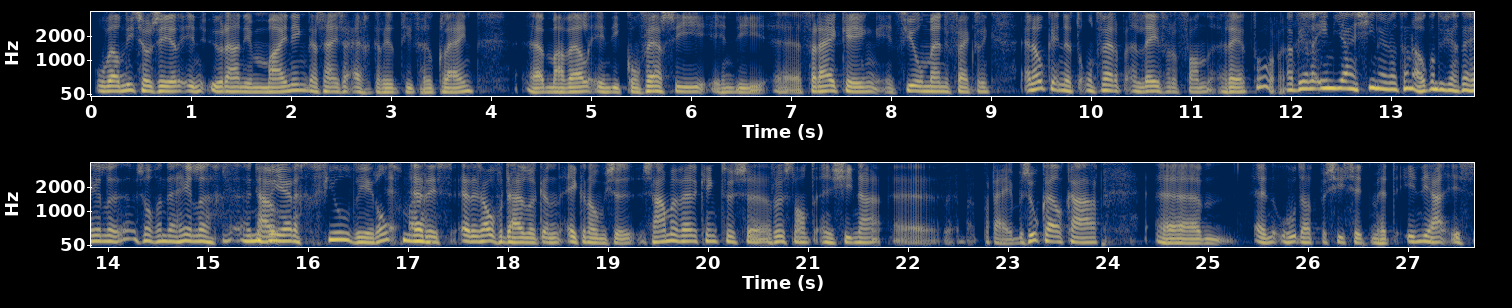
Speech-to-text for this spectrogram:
Hoewel niet zozeer in uranium mining, daar zijn ze eigenlijk relatief heel klein. Uh, maar wel in die conversie, in die uh, verrijking, in fuel manufacturing. En ook in het ontwerp en leveren van reactoren. Maar willen India en China dat dan ook? Want u zegt de hele, zo van de hele uh, nucleaire nou, fuelwereld. Maar... Er, is, er is overduidelijk een economische samenwerking tussen Rusland en China. partijen bezoeken elkaar. Ehm, en hoe dat precies zit met India is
